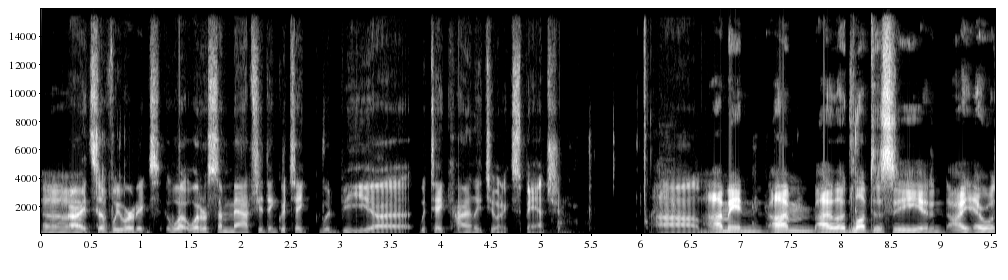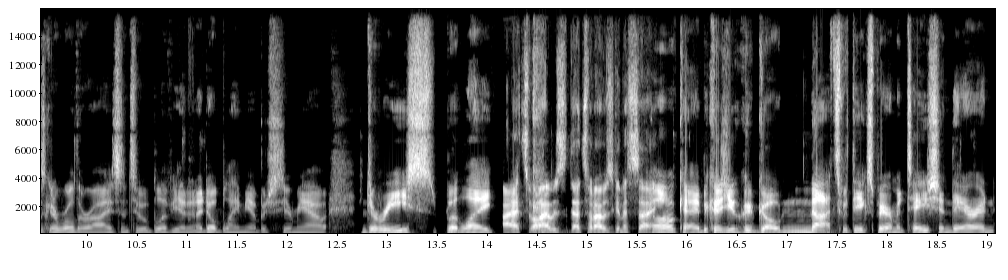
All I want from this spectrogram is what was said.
Uh, All right, so if we were to, what what are some maps you think would take would be uh would take kindly to an expansion? Um, I mean, I'm I'd love to see, and I everyone's gonna roll their eyes into Oblivion, and I don't blame you, but just hear me out, Die Rise. But like, that's what I was that's what I was gonna say. oh, okay, because you could go nuts with the experimentation there, and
